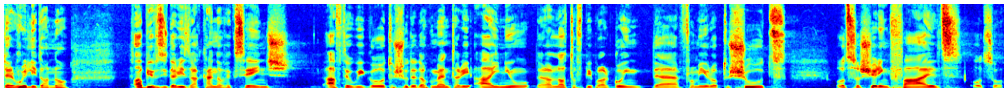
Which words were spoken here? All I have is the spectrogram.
They really don't know. Obviously, there is a kind of exchange. After we go to shoot the documentary, I knew that a lot of people are going there from Europe to shoot, also sharing files. Also,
